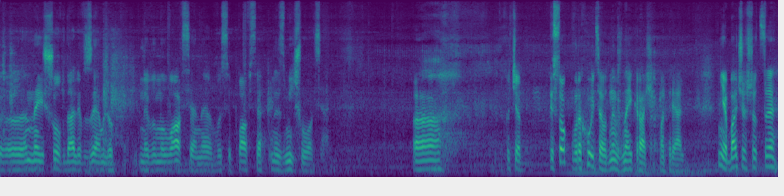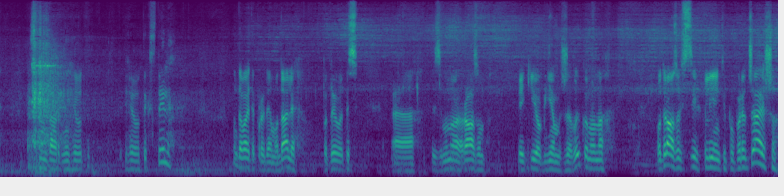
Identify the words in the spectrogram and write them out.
е, не йшов далі в землю, не вимивався, не висипався, не змішувався. Е, хоча пісок врахується одним з найкращих матеріалів. Ні, бачу, що це стандартний геотекстиль. Ну, давайте пройдемо далі, подивитись зі мною разом, який об'єм вже виконано. Одразу всіх клієнтів попереджаю, що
